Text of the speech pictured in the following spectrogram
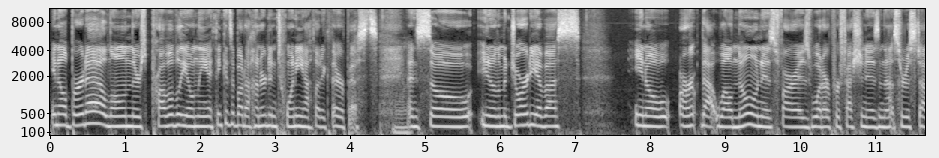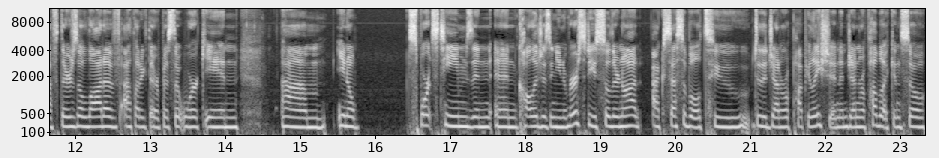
in Alberta alone there's probably only I think it's about 120 athletic therapists. Mm. and so you know the majority of us you know aren't that well known as far as what our profession is and that sort of stuff. There's a lot of athletic therapists that work in um, you know sports teams and, and colleges and universities so they're not accessible to to the general population and general public and so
